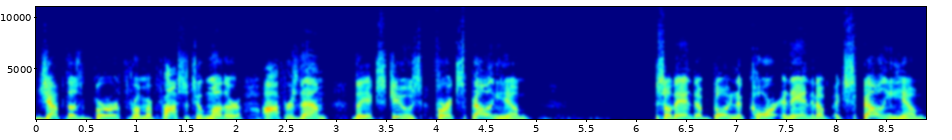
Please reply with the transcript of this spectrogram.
Jephthah's birth from a prostitute mother offers them the excuse for expelling him. So they ended up going to court and they ended up expelling him.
